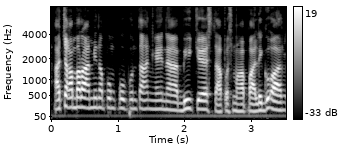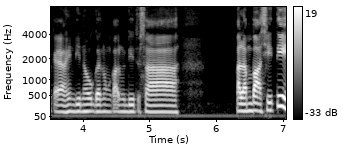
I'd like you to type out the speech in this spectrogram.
At saka marami na pong pupuntahan ngayon na beaches, tapos mga paliguan. Kaya hindi na ho ganun kaano dito sa Calamba City.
